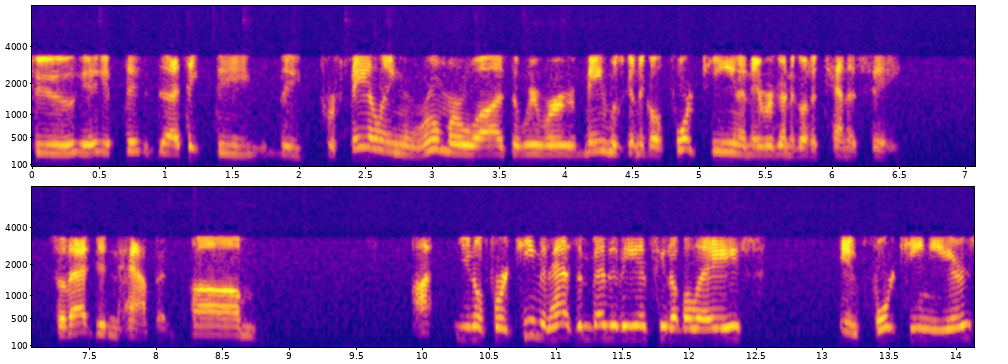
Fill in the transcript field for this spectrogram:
to. If the, I think the the prevailing rumor was that we were Maine was going to go 14 and they were going to go to Tennessee. So that didn't happen. Um, I, you know, for a team that hasn't been to the NCAA's in 14 years,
